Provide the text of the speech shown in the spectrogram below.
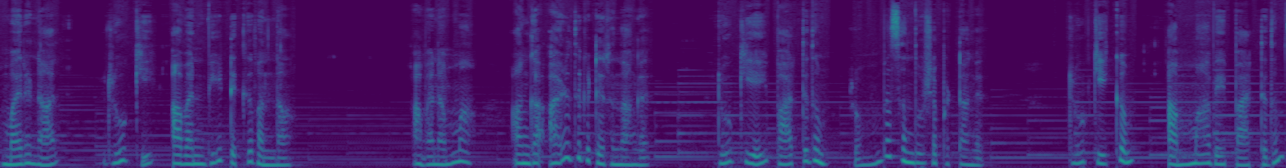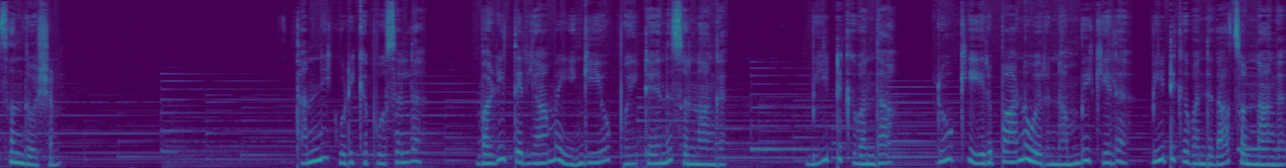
மறுநாள் ரூக்கி அவன் வீட்டுக்கு வந்தான். அவன் அம்மா அங்க அழுதுகிட்டு இருந்தாங்க. ரூக்கியை பார்த்ததும் ரொம்ப சந்தோஷப்பட்டாங்க. ரூக்கிக்கும் அம்மாவை பார்த்ததும் சந்தோஷம். தண்ணி குடிக்க பூசல்ல வழி தெரியாம எங்கேயோ போயிட்டேன்னு சொன்னாங்க. வீட்டுக்கு வந்தா ரூக்கி இருப்பான்னு ஒரு நம்பிக்கையில வீட்டுக்கு வந்ததா சொன்னாங்க.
